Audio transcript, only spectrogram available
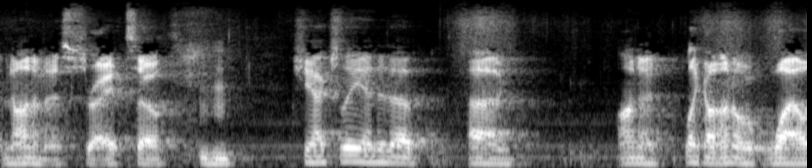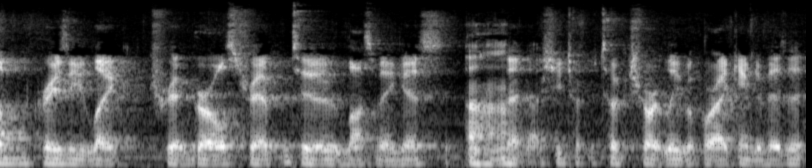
anonymous, right? So she actually ended up uh, on a like on a wild, crazy like trip, girls trip to Las Vegas Uh-huh. that she took took shortly before I came to visit.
